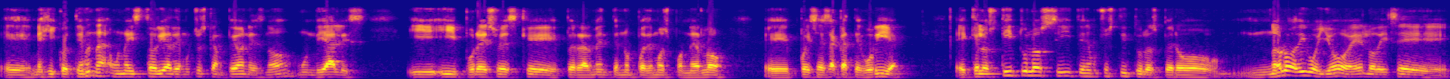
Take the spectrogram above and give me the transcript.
eh, México tiene una, historia de muchos campeones ¿no? mundiales y, por eso es que pues, realmente no podemos ponerlo pues a esa categoría. que los títulos, sí, tiene muchos títulos, pero no lo digo yo, lo dice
